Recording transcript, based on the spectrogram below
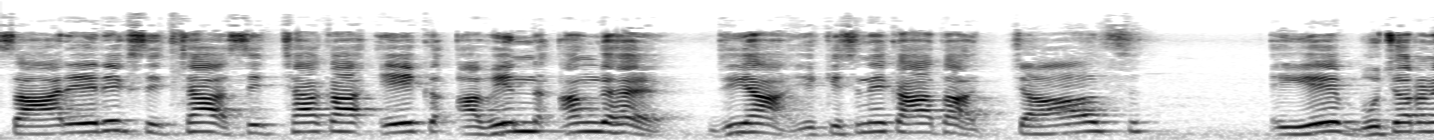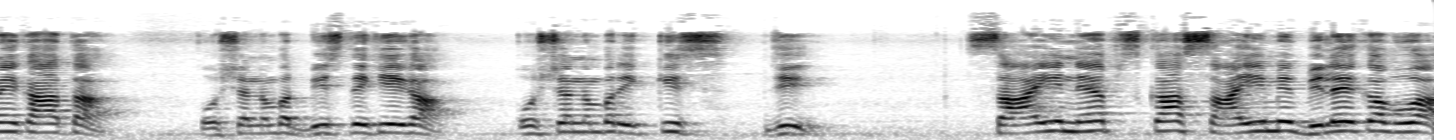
शारीरिक शिक्षा शिक्षा का एक अभिन्न अंग है। जी हाँ ये किसने कहा था? चार्ल्स, ये बुचर ने कहा था। क्वेश्चन नंबर 20 देखिएगा। क्वेश्चन नंबर 21 जी। साइनेप्स का साई में विलय कब हुआ?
